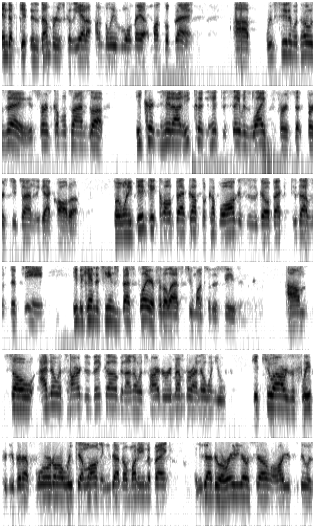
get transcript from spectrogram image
ended up getting his numbers because he had an unbelievable month of bang. Uh, we've seen it with Jose. His first couple times up, he couldn't hit out. He couldn't hit to save his life the first first two times he got called up. But when he did get called back up a couple Augusts ago, back in 2015, he became the team's best player for the last two months of the season. Um, so I know it's hard to think of, and I know it's hard to remember. I know when you get two hours of sleep and you've been at Florida all weekend long, and you got no money in the bank, and you got to do a radio show, all you can do is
